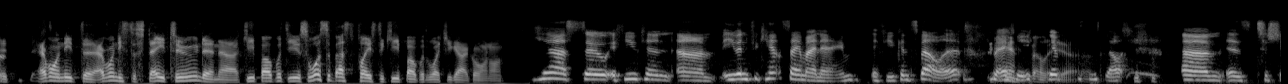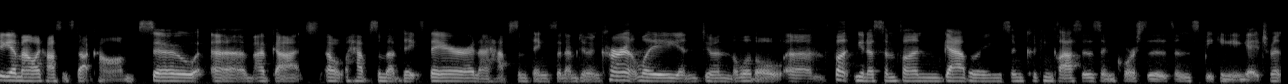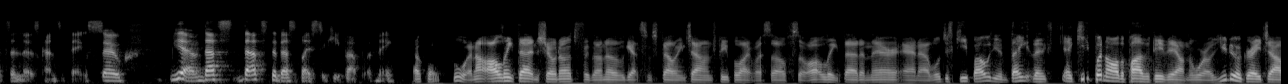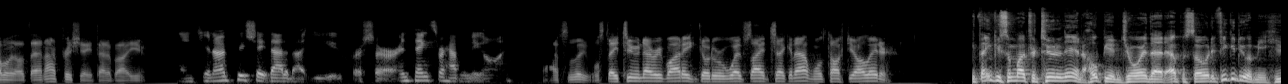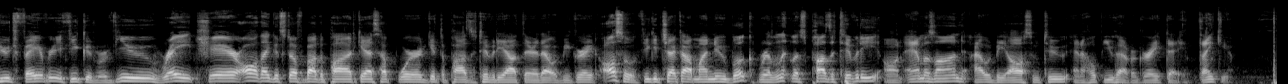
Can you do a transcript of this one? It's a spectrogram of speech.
it, everyone needs to everyone needs to stay tuned and uh, keep up with you. So, what's the best place to keep up with what you got going on? Yeah. So if you can, um, even if you can't say my name, if you can spell it, maybe spell it, yeah. spell it, um, is tasiamalakasis.com. So um, I've got, I'll have some updates there and I have some things that I'm doing currently and doing the little um, fun, you know, some fun gatherings and cooking classes and courses and speaking engagements and those kinds of things. So yeah, that's that's the best place to keep up with me. Okay, cool. And I'll, link that in show notes for I know we got some spelling challenge people like myself, so I'll link that in there, and uh, we'll just keep up with you and thank and keep putting all the positivity out in the world. You do a great job about that, and I appreciate that about you. Thank you, and I appreciate that about you for sure. And thanks for having me on. Absolutely. Well, stay tuned, everybody. Go to our website, check it out. And we'll talk to y'all later. Thank you so much for tuning in. I hope you enjoyed that episode. If you could do me a huge favor, if you could review, rate, share, all that good stuff about the podcast, help word, get the positivity out there, that would be great. Also, if you could check out my new book, Relentless Positivity, on Amazon, that would be awesome too. And I hope you have a great day. Thank you.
